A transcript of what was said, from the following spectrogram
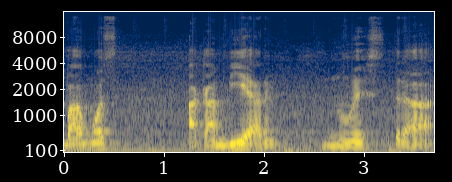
vamos a cambiar nuestra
